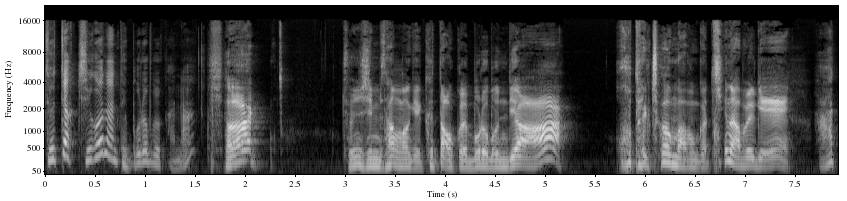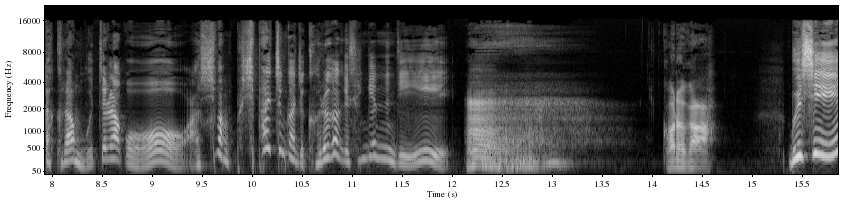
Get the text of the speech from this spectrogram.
저짝 직원한테 물어볼까나? 아, 존심 상하게 그따위 걸 물어본디야. 호텔 처음 와본 거 티나불게. 아따 그럼 어쩌려고? 아 시방 18층까지 걸어가게 생겼는디. 걸어가. 무시?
